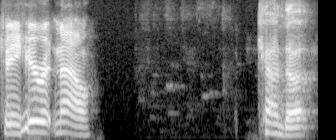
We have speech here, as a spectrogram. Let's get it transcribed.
Can you hear it now? Kinda.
